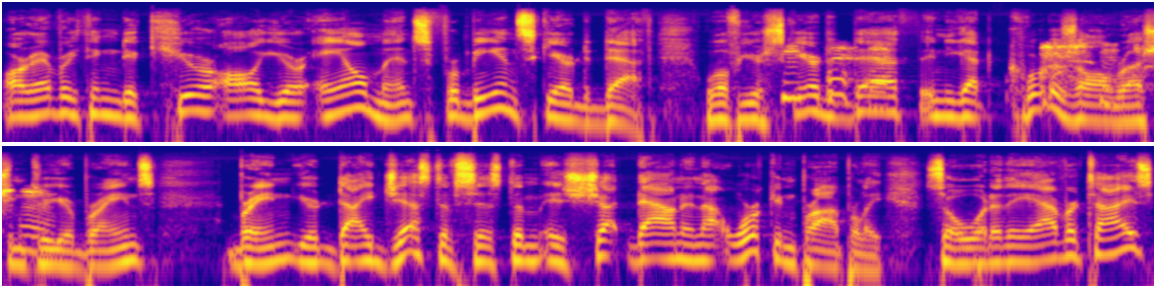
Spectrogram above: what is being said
are everything to cure all your ailments for being scared to death. Well, if you're scared to death and you got cortisol rushing through your brains, brain, your digestive system is shut down and not working properly. So what do they advertise?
